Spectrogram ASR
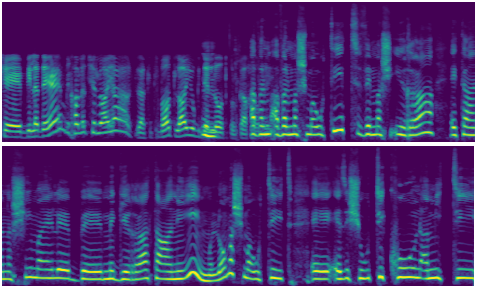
שבלעדיהם יכול להיות שלא היה, הקצבאות לא היו גדלות כל כך אבל, הרבה. אבל משמעותית ומשאירה את האנשים האלה במגירת העניים, לא משמעותית איזשהו תיקון אמיתי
